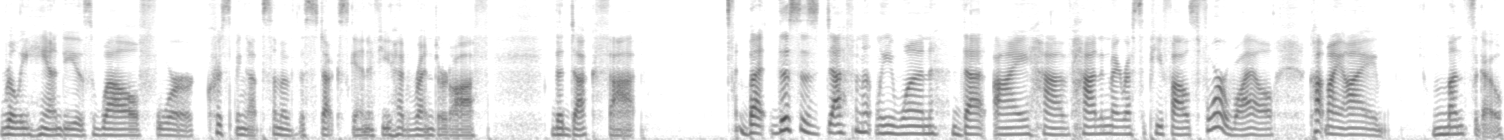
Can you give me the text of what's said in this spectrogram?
really handy as well for crisping up some of the stuck skin if you had rendered off the duck fat. But this is definitely one that I have had in my recipe files for a while, caught my eye months ago.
